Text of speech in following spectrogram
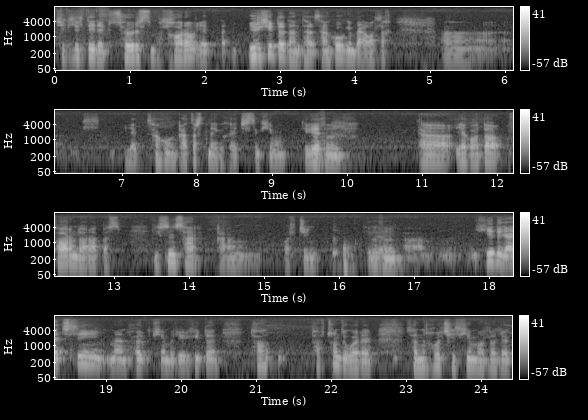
чиглэл дээр яг суурилсан болохоор яг ерөнхийдөө дандаа санхүүгийн байгууллага яг санхүүгийн газарт нь аявих ажилласан гэх юм. Тэгээд а яг одоо форумд ороод бас 9 сар гарan болж байна. Тэгээд хийдэг ажлын маань хувьд гэх юм бол ерөнхийдөө товчхон зүгээр сонирхуулж хэлэх юм бол яг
